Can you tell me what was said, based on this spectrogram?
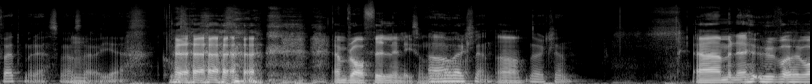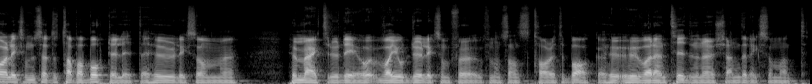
fett med det som jag Mm. säger, yeah. en bra feeling liksom. Ja verkligen, Ja. verkligen. Eh, men hur, var- hur var det liksom, du sa att du tappade bort det lite. Hur liksom Hur märkte du det? Och vad gjorde du liksom för, för någonstans ta det tillbaka? Hur, hur var den tiden när du kände liksom att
